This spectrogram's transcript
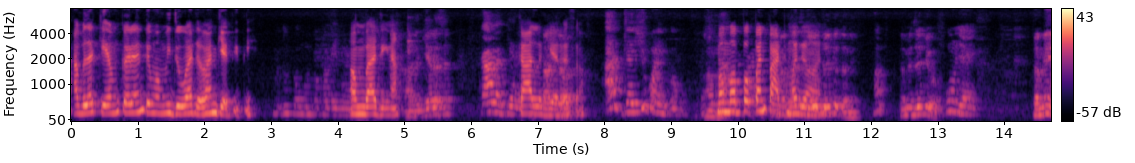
આ બધા કેમ કરે ને તે મમ્મી જોવા જવાન કહેતી હતી. પપ્પા. અંબાજીના? કાલ અગિયાર કાલ અગિયારસ મમ્મા પપ્પાને પાઠમાં જવાનું. તમે. જજો. કોણ જાય? તમે?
